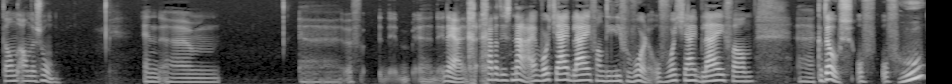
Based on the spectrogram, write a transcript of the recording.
dan andersom. En um, nou ja, ga dat eens na. Word jij blij van die lieve woorden? Of word jij blij van cadeaus? Of, of hoe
